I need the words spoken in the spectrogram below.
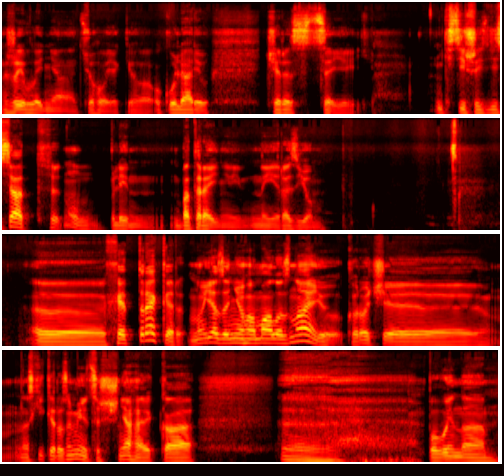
живлення цього як його, окулярів через цей XT60, ну, блін, батарейний розйом. Хедтрекер, ну я за нього мало знаю. Коротше, наскільки розумію, це шняга, яка е, повинна,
